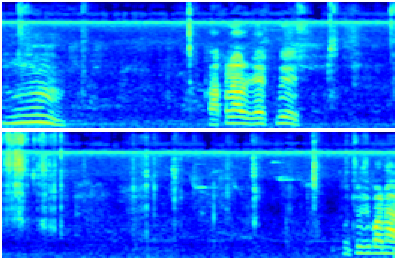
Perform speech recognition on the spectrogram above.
হুম কাঁকড়ার লেগ পিস কচুরি পানা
